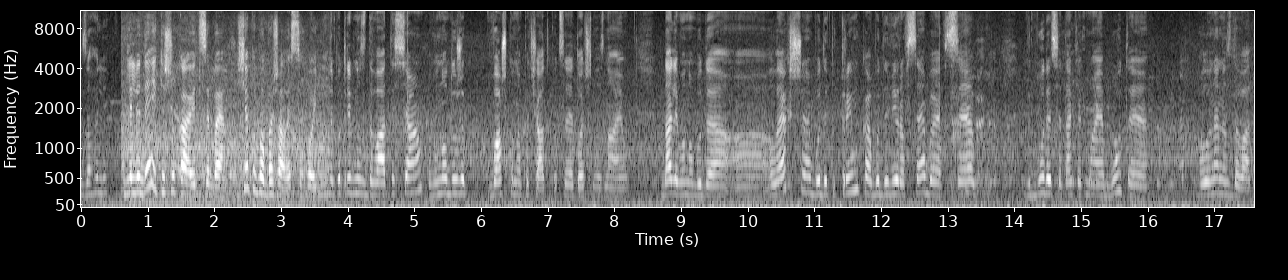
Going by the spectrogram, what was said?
Взагалі. Для людей, які шукають себе, що б ви побажали сьогодні? Не потрібно здаватися. Воно дуже важко на початку, це я точно знаю. Далі воно буде легше, буде підтримка, буде віра в себе. Все відбудеться так, як має бути. Головне не здаватися.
